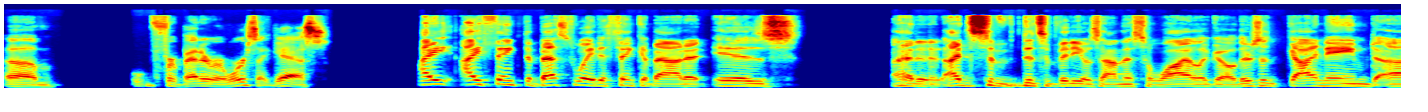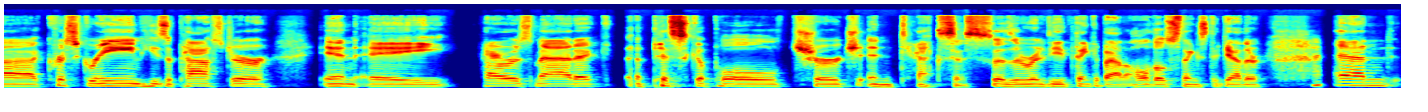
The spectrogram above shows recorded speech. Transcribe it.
um, for better or worse, I guess. I I think the best way to think about it is I a, I did some, did some videos on this a while ago. There's a guy named uh, Chris Green. He's a pastor in a charismatic Episcopal church in Texas. So already you think about all those things together, and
